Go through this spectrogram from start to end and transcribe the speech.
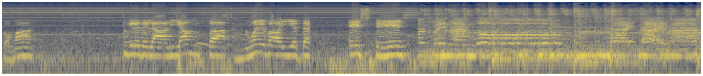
Tomad sangre de la alianza nueva y eterna. Este es. Fernando, no está hermano,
